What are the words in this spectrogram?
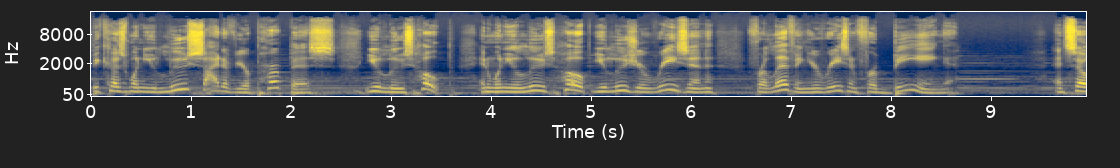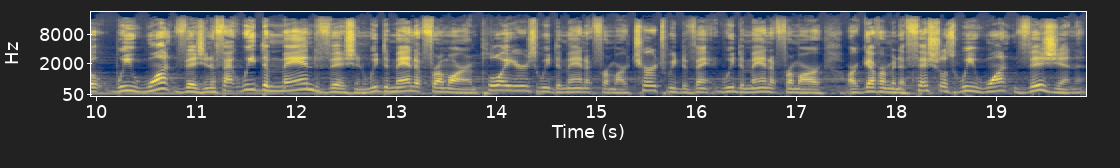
Because when you lose sight of your purpose, you lose hope. And when you lose hope, you lose your reason for living, your reason for being. And so we want vision. In fact, we demand vision. We demand it from our employers. We demand it from our church. We, we demand it from our, our government officials. We want vision.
